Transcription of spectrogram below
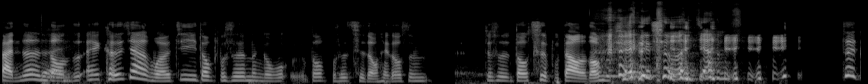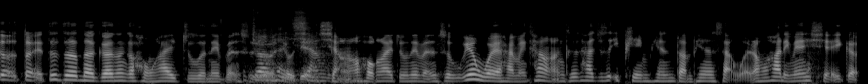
反正对总之哎、可是这样我的记忆都不是那个，都不是吃东西，都是就是都吃不到的东西的 记怎么这样子忆。这个对，这真的跟那个红爱珠的那本书有有点像像。然后吗红爱珠那本书，因为我也还没看完，可是它就是一篇一篇短篇的散文，然后它里面写一个，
